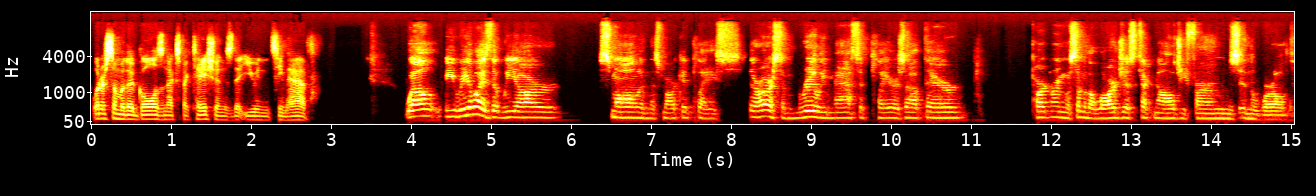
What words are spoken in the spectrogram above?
What are some of the goals and expectations that you and the team have? Well, we realize that we are small in this marketplace. There are some really massive players out there partnering with some of the largest technology firms in the world,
